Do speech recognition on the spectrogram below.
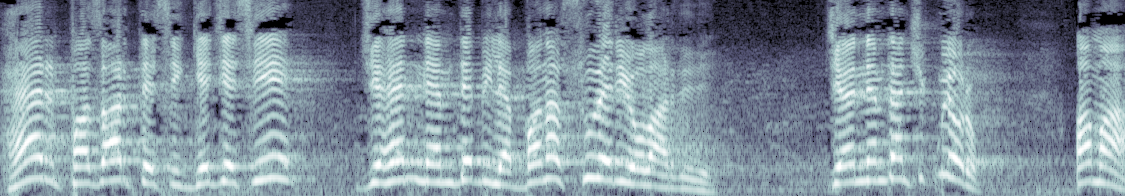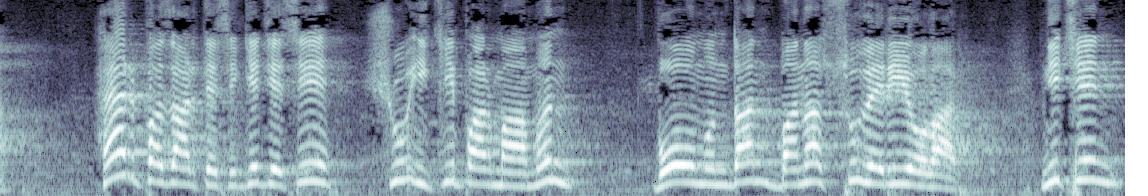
her pazartesi gecesi cehennemde bile bana su veriyorlar dedi. Cehennemden çıkmıyorum. Ama her pazartesi gecesi şu iki parmağımın boğumundan bana su veriyorlar. Niçin?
